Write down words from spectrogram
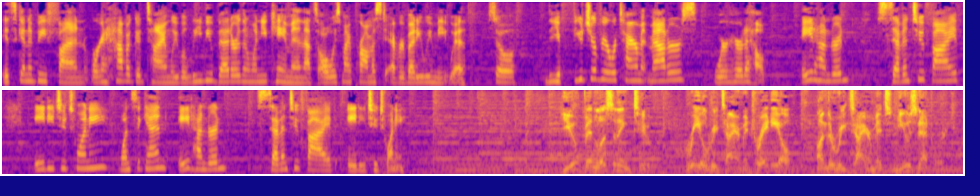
It's going to be fun. We're going to have a good time. We will leave you better than when you came in. That's always my promise to everybody we meet with. So if the future of your retirement matters, we're here to help. 800 725 8220. Once again, 800 725 8220. You've been listening to Real Retirement Radio on the Retirement News Network.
